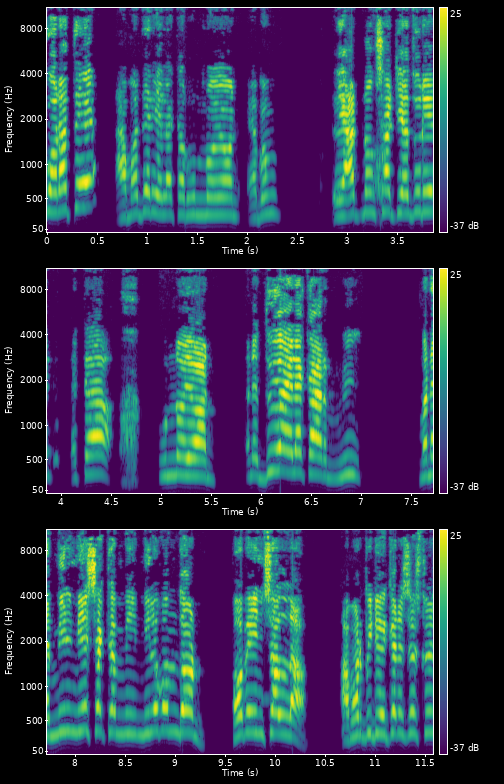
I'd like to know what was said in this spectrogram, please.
করাতে আমাদের এলাকার উন্নয়ন এবং এই আট নং ষাটিয়াজুরের একটা উন্নয়ন। মানে দুই এলাকার মানে মিল মিশ একটা মিলবন্ধন হবে ইনশাল্লাহ। আমার ভিডিও এখানে শেষ করি।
